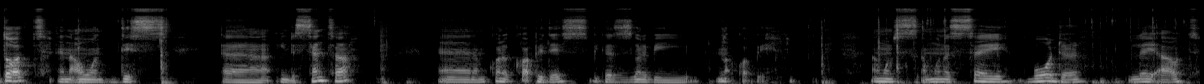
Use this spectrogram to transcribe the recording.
dot and I want this uh, in the center. And I'm gonna copy this because it's gonna be not copy. I'm gonna I'm gonna say border layout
